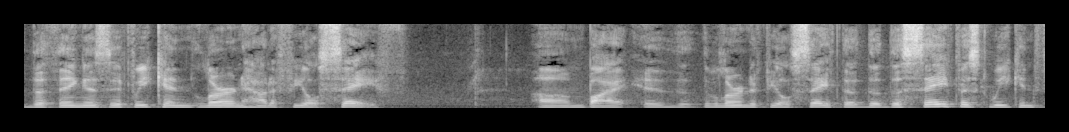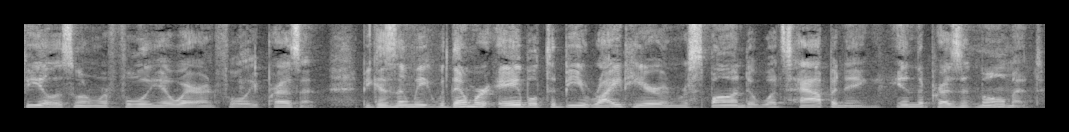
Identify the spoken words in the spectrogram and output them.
the thing is, if we can learn how to feel safe, um, by uh, the, learn to feel safe. The, the the safest we can feel is when we're fully aware and fully present, because then we then we're able to be right here and respond to what's happening in the present moment,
